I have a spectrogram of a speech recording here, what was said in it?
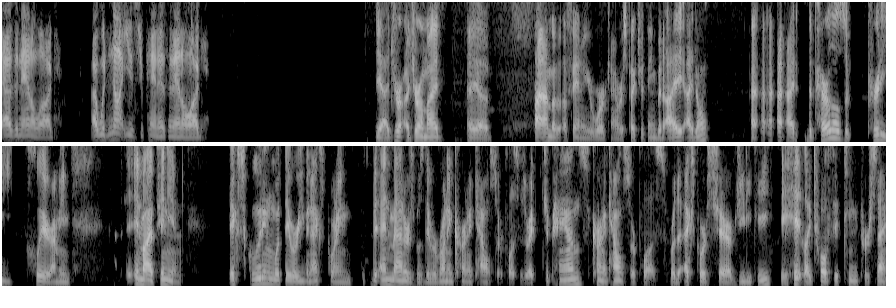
as an analog. I would not use Japan as an analog. Yeah, Jerome, I, I, uh, I'm a, a, fan of your work and I respect your thing, but I, I don't, I, I, I, the parallels are pretty clear. I mean, in my opinion, excluding what they were even exporting, the end matters was they were running current account surpluses, right? Japan's current account surplus, or the exports share of GDP, it hit like 12, 15%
